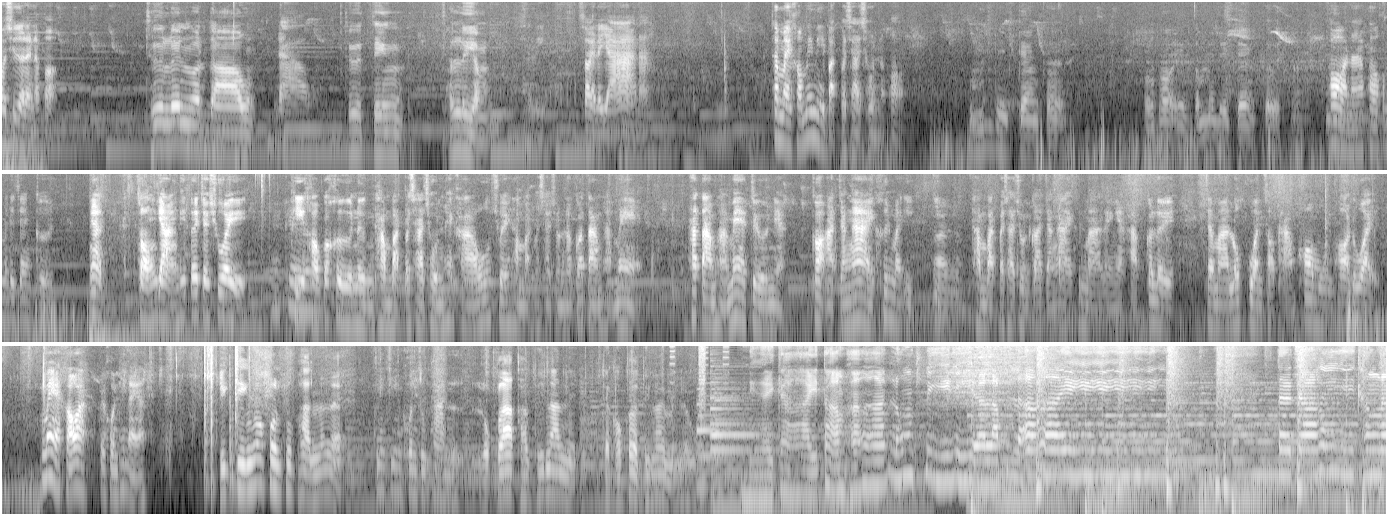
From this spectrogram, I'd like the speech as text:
เขาชื่ออะไรนะพ่อ ชื่อเล่นว่าดาว ดาวชื่อจริงเฉลียงเฉลียวสร้อยระยะนะทำไมเขาไม่มีบัตรประชาชนนะพ่อ ไม่ได้แจ้งเกิดเพราะพ่อเองก็ไม่ได้แจ้งเกิดนะพ่อนะพ่อก็ไม่ได้แจ้งเกิด เนี่ยสองอย่างที่เต้ยจะช่วยพี่เขาก็คือหนึ่งทำบัตรประชาชนให้เขาช่วยทำบัตรประชาชนแล้วก็ตามหาแม่ ถ้าตามหาแม่เจอเนี่ย ก็อาจจะง่ายขึ้นมาอีกอีใช่กทำบัตรประชาชนก็อาจจะง่ายขึ้นมาอะไรเงี้ยครับ ก็เลยจะมารบกวนสอบถามข้อมูลพ่อด้วย แม่เขาอะเป็นคนที่ไหนอะจริงๆก็คนสุพรรณนั่นแหละจริงๆคนสุพรรณลูกลากเขาที่นั่นนี่แต่เขาเกิดที่ไหนไม่รู้ เหนื่อยกายตามหาลมเพลียหลับไหลแต่ใจข้างใน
